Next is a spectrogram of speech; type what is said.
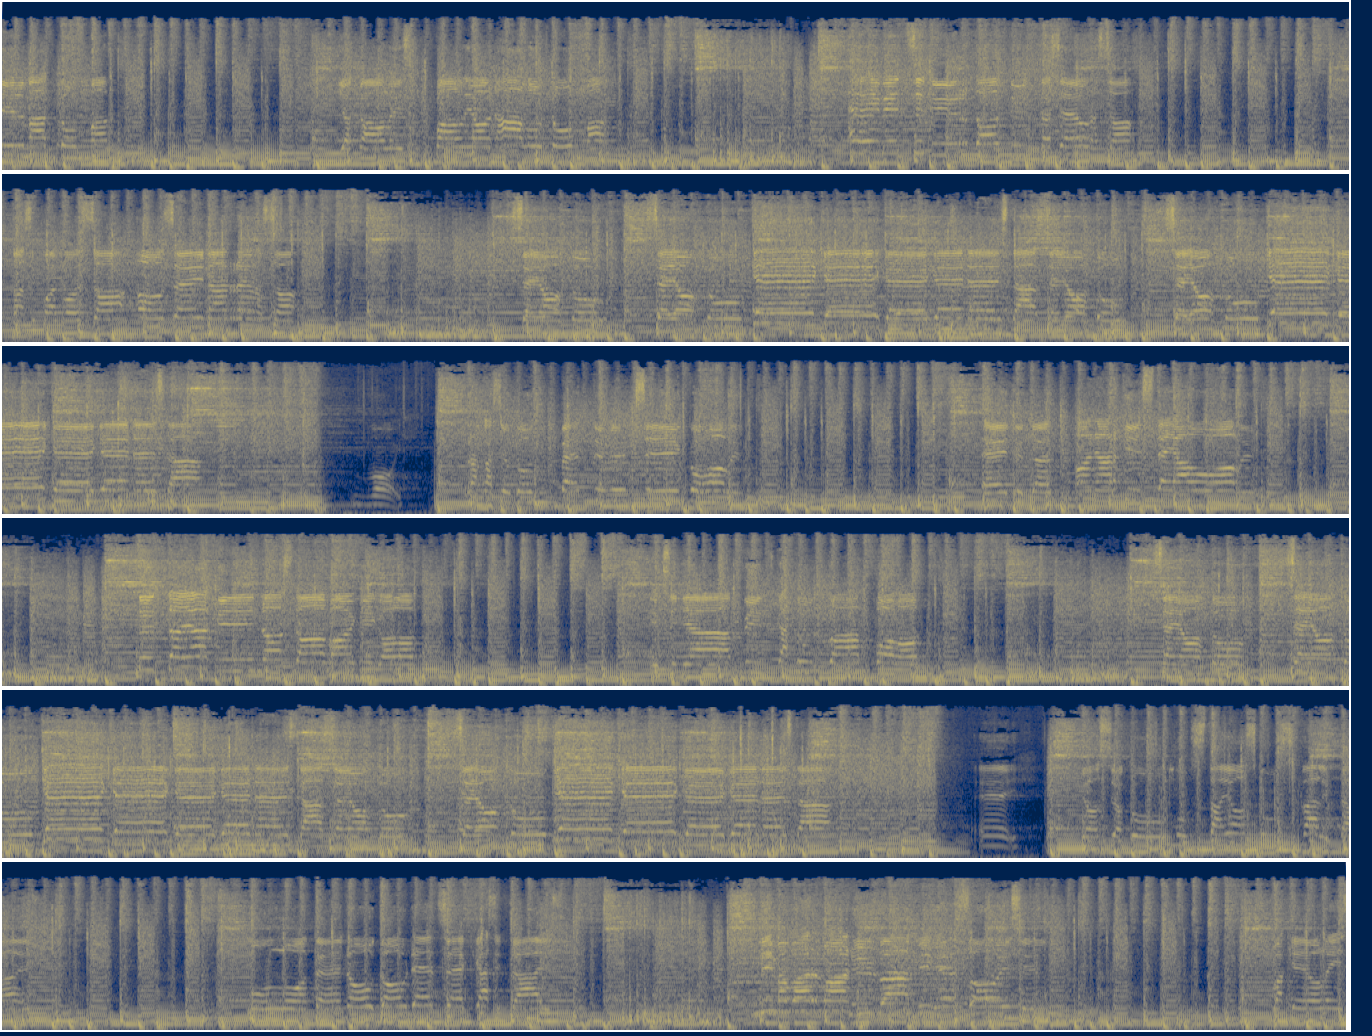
silmät tummat, joka olis paljon halutummat. Ei vitsi, Tyrto on tyttö seurassa. Tanssipaikoissa on seinän rennossa. Se johtuu, se johtuu, ge, ge, ge, geneistä. Se johtuu, se johtuu, ge, Rakas jutut pettymyksiin kuoli. Ei tytöt anarkisteja huoli. Tyttöjä kiinnostaa vain kikolot. Yksin jää pitkä tukka polot. Jos joku musta joskus välittäis. Mun luonteen outoudet se käsittäis. Niin mä varmaan hyvä mies oisin. Vaikka oli sauiksen läpi mitta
